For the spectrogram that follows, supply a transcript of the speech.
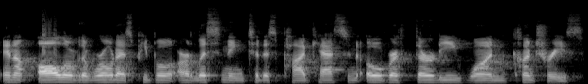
in all over the world as people are listening to this podcast in over 31 countries.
